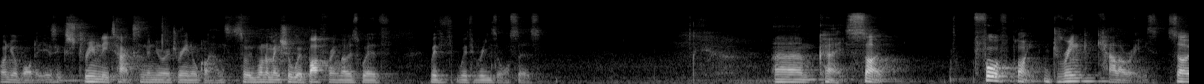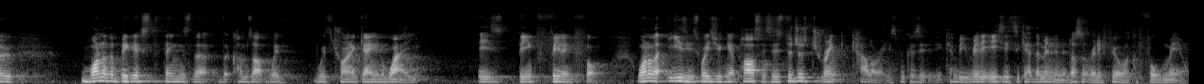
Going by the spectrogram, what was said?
on your body. It's extremely taxing on your adrenal glands. So we want to make sure we're buffering those with with, with resources. Um, okay, so fourth point, drink calories. So one of the biggest things that, that comes up with, with trying to gain weight is being feeling full. One of the easiest ways you can get past this is to just drink calories because it, it can be really easy to get them in and it doesn't really feel like a full meal.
